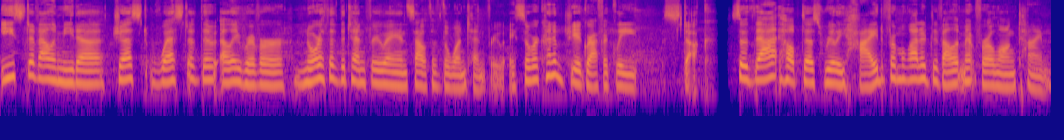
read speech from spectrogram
east of Alameda, just west of the LA River, north of the 10 freeway, and south of the 110 freeway. So we're kind of geographically stuck. So that helped us really hide from a lot of development for a long time.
